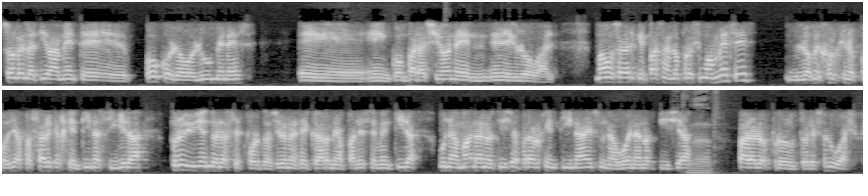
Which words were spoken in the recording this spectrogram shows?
son relativamente pocos los volúmenes eh, en comparación en, el global. Vamos a ver qué pasa en los próximos meses. Lo mejor que nos podría pasar es que Argentina siguiera prohibiendo las exportaciones de carne. Aparece mentira. Una mala noticia para Argentina es una buena noticia para los productores uruguayos.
